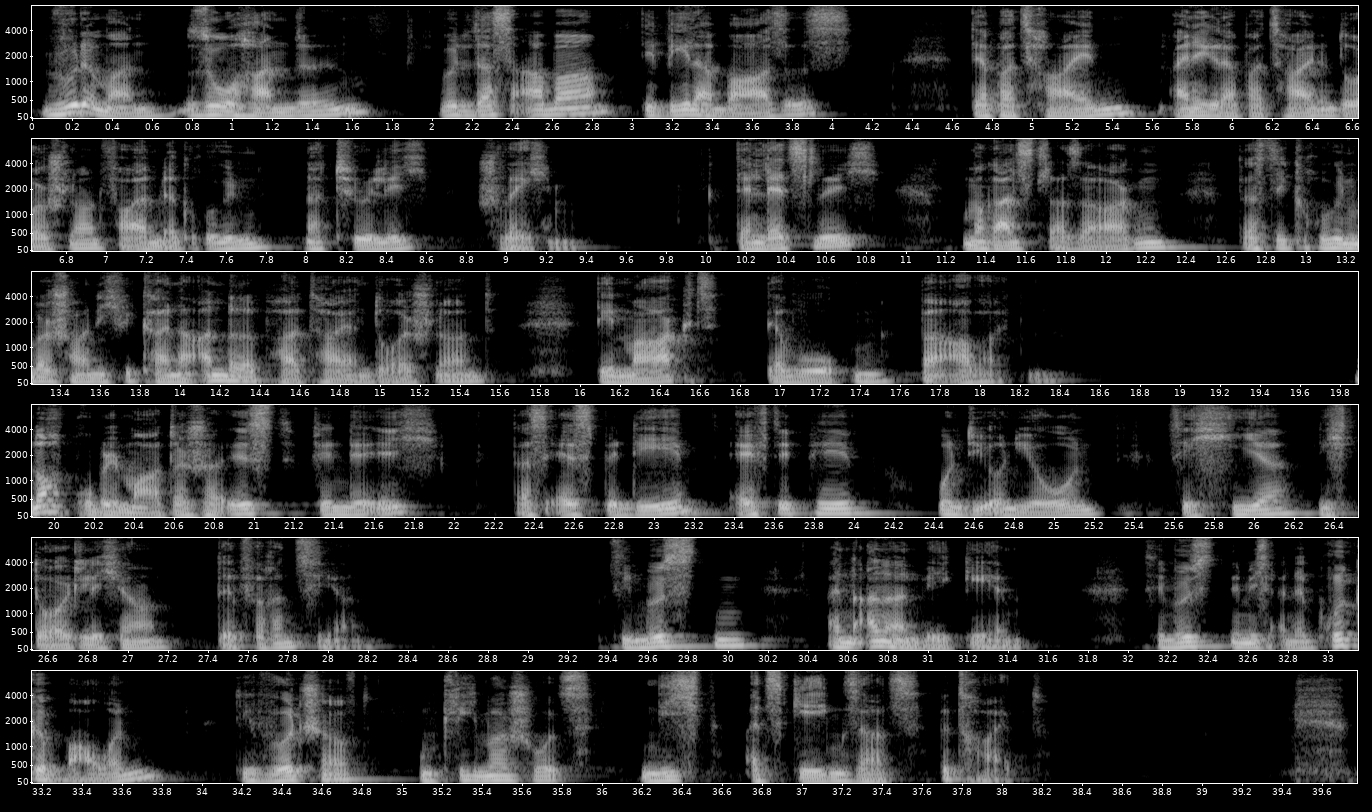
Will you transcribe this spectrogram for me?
Würde man so handeln, würde das aber die Wählerbasis der Parteien, einige der Parteien in Deutschland, vor allem der Grünen, natürlich schwächen. Denn letztlich muss man ganz klar sagen, dass die Grünen wahrscheinlich wie keine andere Partei in Deutschland den Markt der Woken bearbeiten. Noch problematischer ist, finde ich, dass SPD, FDP und die Union sich hier nicht deutlicher differenzieren. Sie müssten einen anderen Weg gehen. Sie müssten nämlich eine Brücke bauen, die Wirtschaft und Klimaschutz nicht als Gegensatz betreibt.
